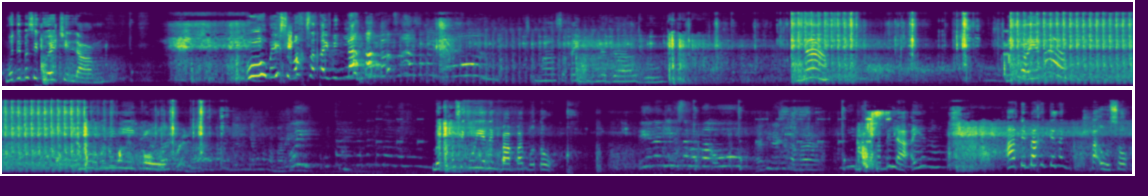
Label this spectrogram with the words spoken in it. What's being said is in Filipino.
Buti ba si Kuya Chill lang? Oh, may sumakasakay bigla! sumakasakay bigla, gago. Na! Nico, ayan na! Ang bubo ni Nico. Buti pa si Kuya nagpapaputok. Ayun, nandito sa baba, oh. Ba? Sa kabila, ayan o. Ate, bakit ka nagpausok?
